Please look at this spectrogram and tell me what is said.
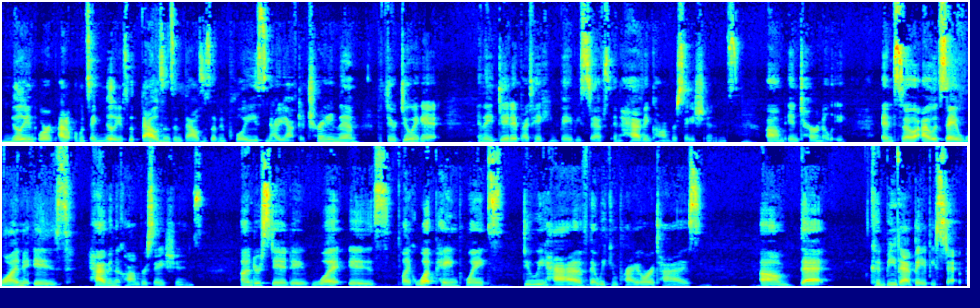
millions, or I don't I would say millions, but thousands and thousands of employees. Now you have to train them, but they're doing it. And they did it by taking baby steps and having conversations um, internally. And so I would say one is having the conversations, understanding what is like what pain points do we have that we can prioritize um, that could be that baby step?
